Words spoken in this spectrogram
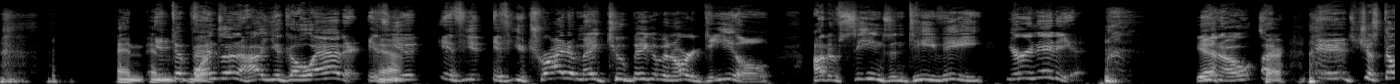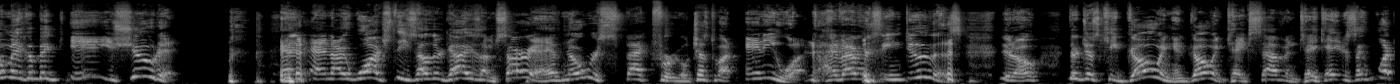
and and it depends work. on how you go at it. If yeah. you if you if you try to make too big of an ordeal out of scenes in TV, you're an idiot. yeah, you know, uh, it's just don't make a big. You shoot it. and and I watch these other guys. I'm sorry, I have no respect for just about anyone I've ever seen do this. You know, they just keep going and going. Take seven, take eight. It's like, what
